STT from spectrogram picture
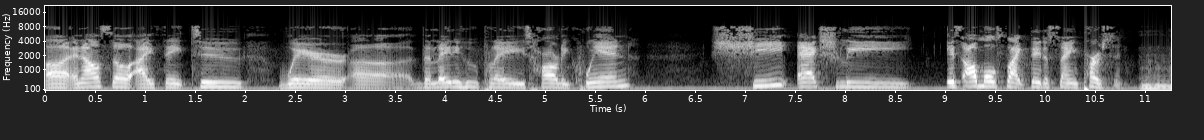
Uh, and also I think too, where, uh, the lady who plays Harley Quinn, she actually, it's almost like they're the same person. Mm-hmm.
